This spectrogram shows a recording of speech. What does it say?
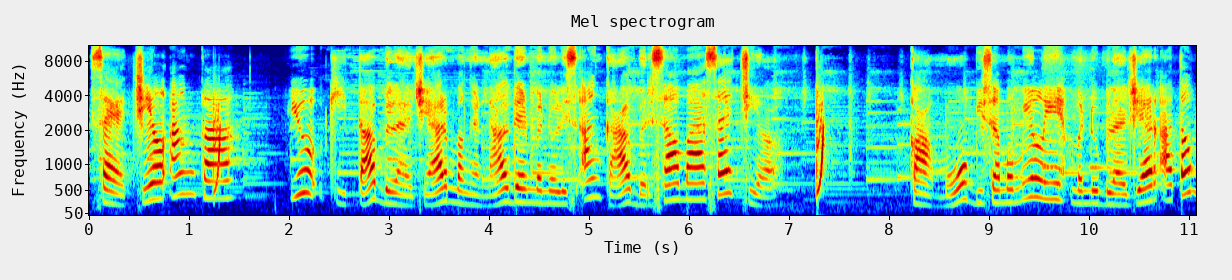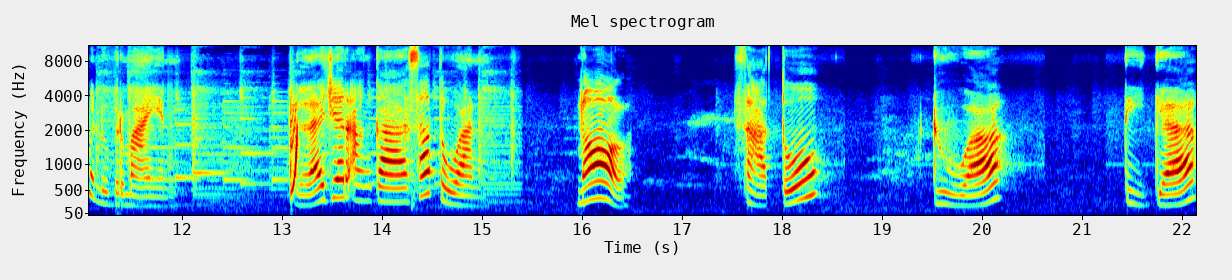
Secil angka. Yuk kita belajar mengenal dan menulis angka bersama Secil. Kamu bisa memilih menu belajar atau menu bermain. Belajar angka satuan. Nol, Satu, dua, tiga,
